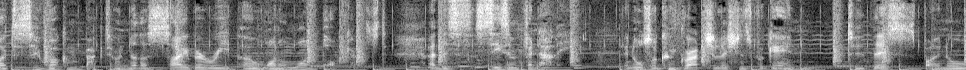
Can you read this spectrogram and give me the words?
like to say welcome back to another Cyber Reaper 101 podcast. And this is the season finale. And also, congratulations for getting to this final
